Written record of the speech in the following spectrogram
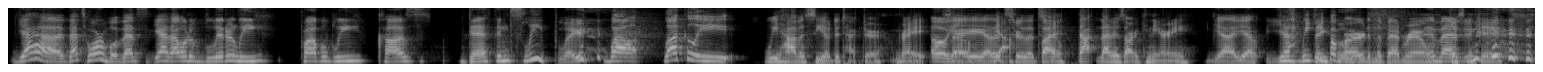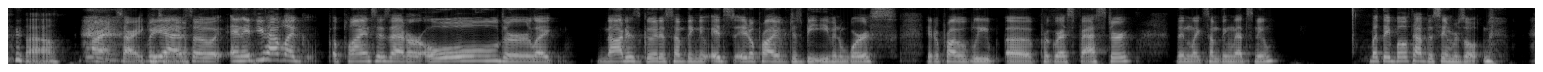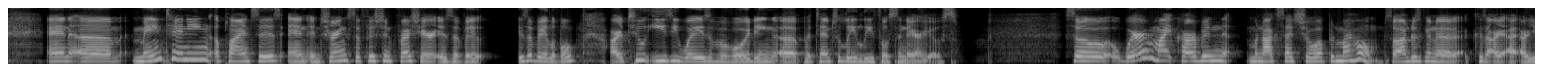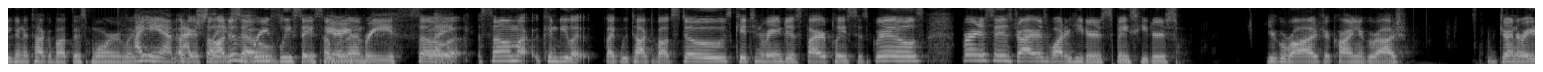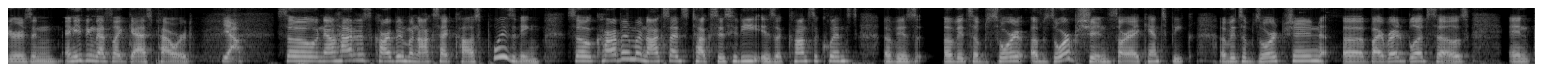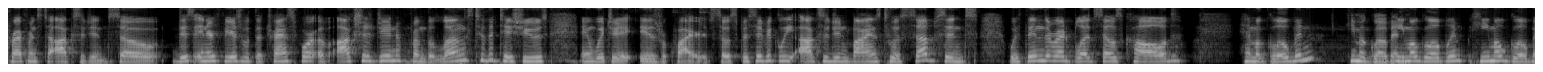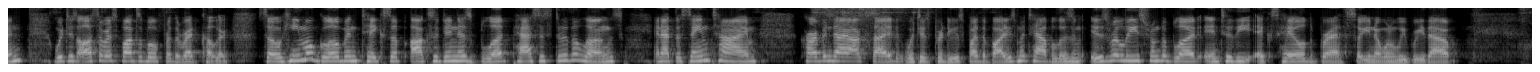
Yeah, that's horrible. That's yeah, that would have literally probably caused death in sleep. Like well luckily we have a co detector right Oh, yeah, yeah, yeah, that's true, that's but true. that that is our canary yeah, yeah, yeah. we keep a bird in the bedroom Imagine. just in case so all right sorry but yeah, so and if you have like appliances that are old or like not as good as something new, it's it'll probably just be even worse. It'll probably uh progress faster than like something that's new. But they both have the same result. and um maintaining appliances and ensuring sufficient fresh air is available is available are two easy ways of avoiding uh, potentially lethal scenarios. So, where might carbon monoxide show up in my home? So, I'm just gonna, because are, are you gonna talk about this more? Like, I am okay, actually. so I'll just briefly say some of them. brief. So, like, some can be like, like we talked about stoves, kitchen ranges, fireplaces, grills, furnaces, dryers, water heaters, space heaters, your garage, your car in your garage, generators, and anything that's like gas powered. yeah, So now how does carbon monoxide cause poisoning? So carbon monoxide's toxicity is a consequence of his of its absor- absorption, sorry, I can't speak, of its absorption uh, by red blood cells in preference to oxygen. So this interferes with the transport of oxygen from the lungs to the tissues in which it is required. So specifically oxygen binds to a substance within the red blood cells called hemoglobin hemoglobin. hemoglobin hemoglobin which is also responsible for the red color. So hemoglobin takes up oxygen as blood passes through the lungs and at the same time carbon dioxide which is produced by the body's metabolism is released from the blood into the exhaled breath. So you know when we breathe out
